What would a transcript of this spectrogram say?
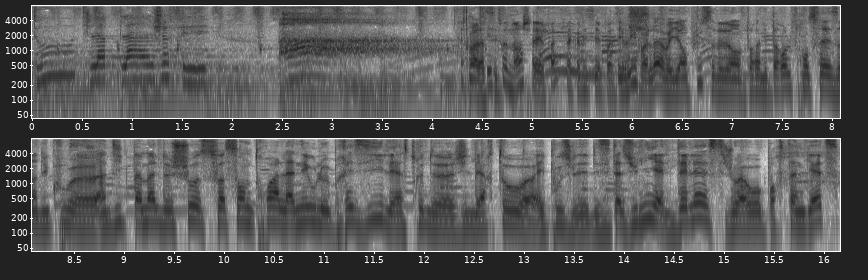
toute la plage fait Voilà, C'est étonnant, je savais pas, je la connaissais pas. Et oui, voilà, voyez, en plus, on parle des paroles françaises, hein, du coup, euh, indiquent pas mal de choses. 63, l'année où le Brésil et Astrud Gilberto euh, épousent les, les États-Unis, elle délaisse Joao pour Stan Getz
